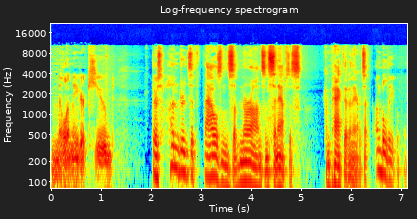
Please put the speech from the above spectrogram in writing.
millimeter cubed. There's hundreds of thousands of neurons and synapses compacted in there. It's unbelievable.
